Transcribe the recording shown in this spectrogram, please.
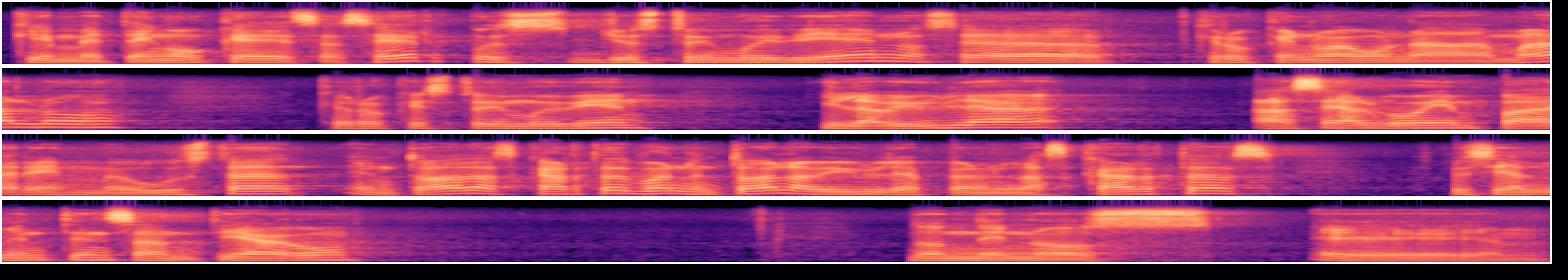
que me tengo que deshacer, pues yo estoy muy bien, o sea, creo que no hago nada malo, creo que estoy muy bien. Y la Biblia hace algo bien padre, me gusta en todas las cartas, bueno, en toda la Biblia, pero en las cartas, especialmente en Santiago, donde nos, eh,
